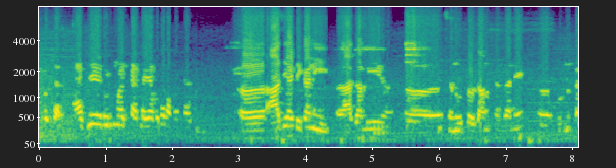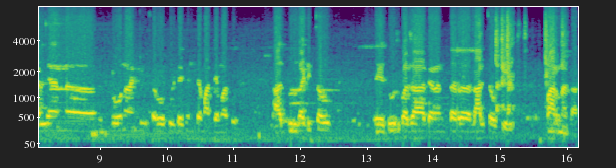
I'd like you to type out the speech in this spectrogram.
नमस्कार आज जे रोड मार्च काढला याबद्दल आपण काय आज या ठिकाणी आज आगामी सण उत्सवच्या अनुषंगाने पूर्ण कल्याण ड्रोन आणि सर्व पोलीस माध्यमातून आज दुर्गाटी चौक ते दूध बाजार त्यानंतर लाल चौकी पारनाका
